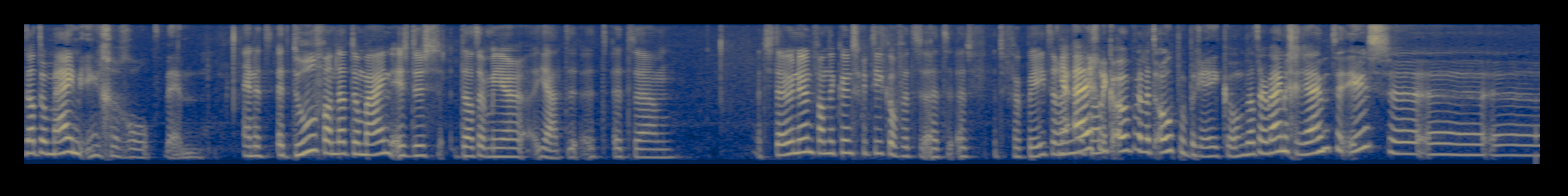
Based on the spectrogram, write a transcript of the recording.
dat domein ingerold ben. En het, het doel van dat domein is dus dat er meer ja, het, het, het, um, het steunen van de kunstkritiek of het, het, het, het verbeteren. Ja, eigenlijk ook wel het openbreken, omdat er weinig ruimte is uh, uh, uh,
